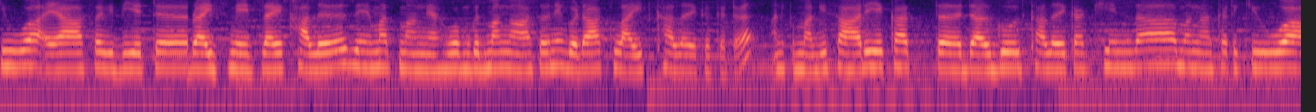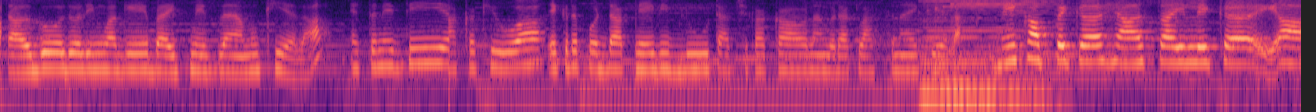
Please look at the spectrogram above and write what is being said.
කිව්වා. එයා ආස විදියට බ්‍රයිට්ස් මේඩ්ස් ලගේ කලර්ස් එහෙමත් මං ඇහුවා. මොකද මං ආසවනේ ගොඩාක් ලයිට් කලර් එකකට. අනික මගේ සාරි එකත් ඩල් ගෝල්ඩ් කලර් එකක් හින්දා මං අක්කට කිව්වා ඩල් ගෝල්ඩ් වලින් වගේ බ්‍රයිට්ස් මේඩ්ස් ලා යමු කියලා. එතනදී අක්කා කිව්වා ඒකට පොඩ්ඩක් නේවි බ්ලූ ටච් එකක් ආව නම් ගොඩක් ලස්සනයි කියලා. මේකප් එක හෙයාර් ස්ටයිල් එක යා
